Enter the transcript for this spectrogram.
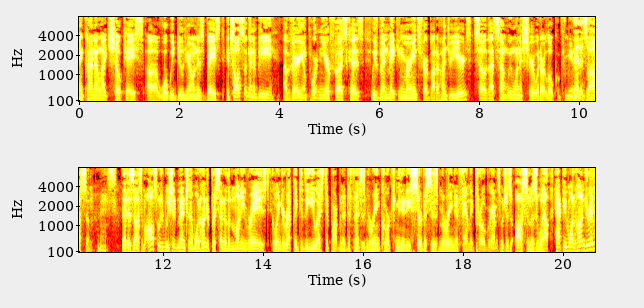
and kind of like showcase uh, what we do here on this base. It's also going to be a very important year for us because we've been making Marines for about 100 years. So that's something we want to share with our local community. That is awesome. Nice. That is awesome. Also, we should mention that 100% of the money raised going directly to the U.S. Department of Defense's Marine Corps Community Services, Marine and Family Programs, which is awesome as well. Happy 100.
